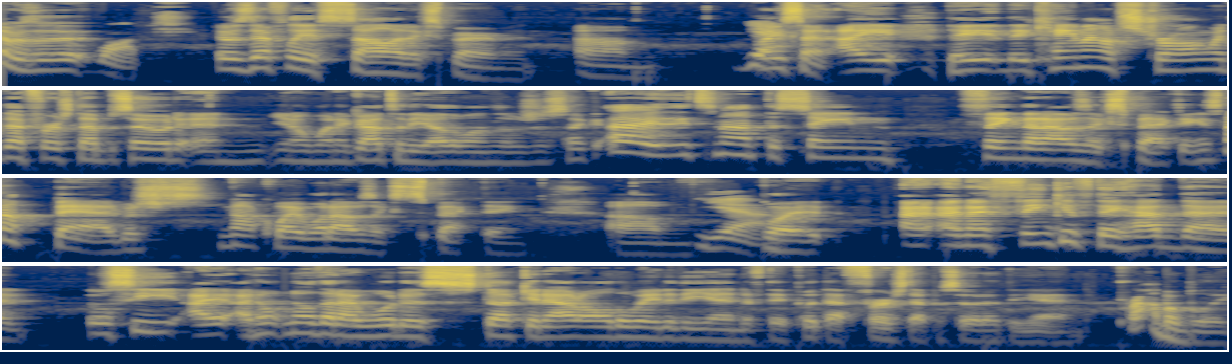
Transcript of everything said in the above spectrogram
it was a Watch. it was definitely a solid experiment. Um, Yeah. Like I said, I they they came out strong with that first episode, and you know when it got to the other ones, I was just like, ah, it's not the same thing that I was expecting. It's not bad, but it's not quite what I was expecting. Um, Yeah. but I- and I think if they had that, we'll see. I, I don't know that I would have stuck it out all the way to the end if they put that first episode at the end. Probably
